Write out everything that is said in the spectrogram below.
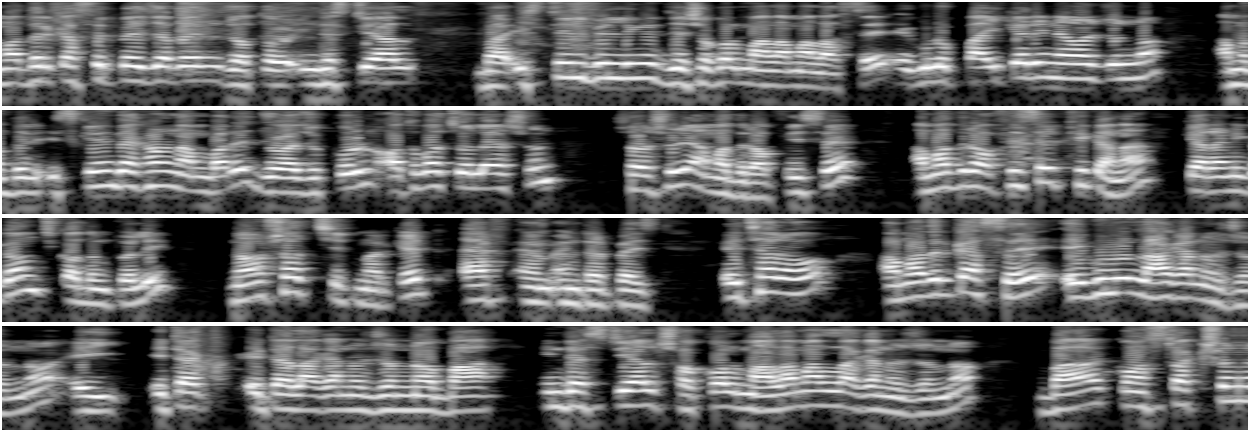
আমাদের কাছে পেয়ে যাবেন যত ইন্ডাস্ট্রিয়াল বা স্টিল বিল্ডিং এর যে সকল মালামাল আছে, এগুলো পাইকারি নেওয়ার জন্য আমাদের স্ক্রিনে দেখানো নাম্বারে যোগাযোগ করুন অথবা চলে আসুন সরাসরি আমাদের অফিসে আমাদের অফিসের ঠিকানা কেরানীগঞ্জ কদমতলী, নওশাদ চিট মার্কেট এফ এম এন্টারপ্রাইজ এছাড়াও আমাদের কাছে এগুলো লাগানোর জন্য, এই এটা এটা লাগানোর জন্য বা ইন্ডাস্ট্রিয়াল সকল মালামাল লাগানোর জন্য বা কনস্ট্রাকশন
